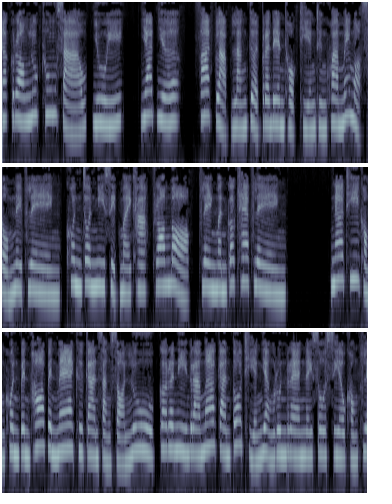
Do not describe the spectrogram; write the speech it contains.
นักร้องลูกทุ่งสาว ยุย้ยญาติเยอะ ฟาดกลับหลังเกิดประเด็นถกเถียงถึงความไม่เหมาะสมในเพลง คนจนมีสิทธิ์ไหมคะ พร้อมบอก เพลงมันก็แค่เพลง หน้าที่ของคนเป็นพ่อเป็นแม่คือการสั่งสอนลูก กรณีดราม่าการโต้เถียงอย่างรุนแรงในโซเชียลของเพล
